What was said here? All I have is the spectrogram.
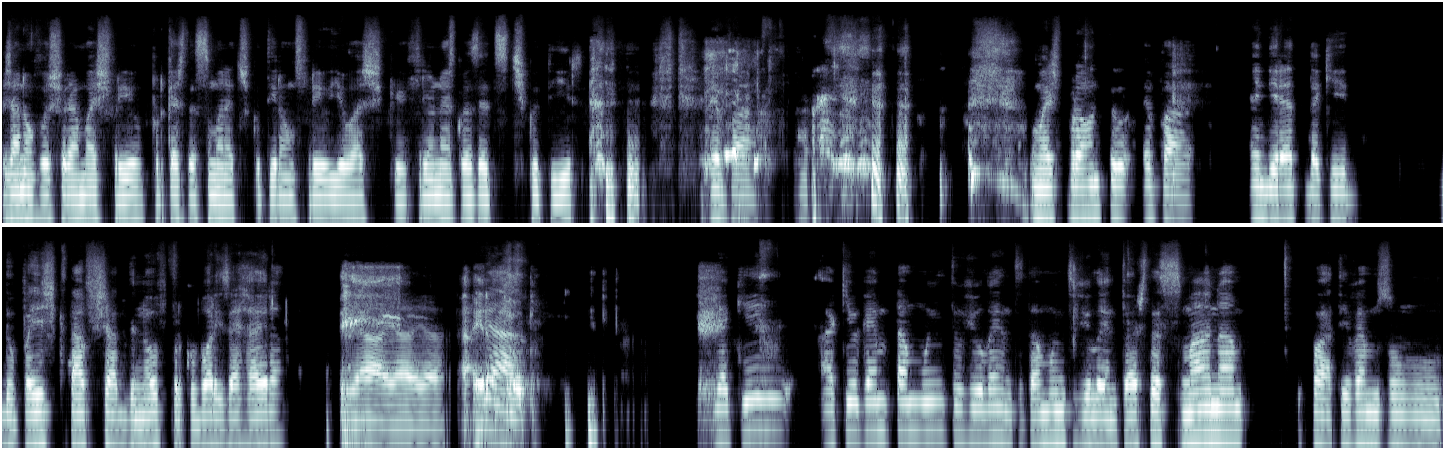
Já não vou chorar mais frio, porque esta semana discutiram frio e eu acho que frio não é coisa de se discutir. Epá. Mas pronto, epá, em direto daqui do país que está fechado de novo, porque o Boris é reira. Yeah, yeah, yeah. Ah, era Yeah. E aqui, aqui o game está muito violento, está muito violento. Esta semana pá, tivemos um,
